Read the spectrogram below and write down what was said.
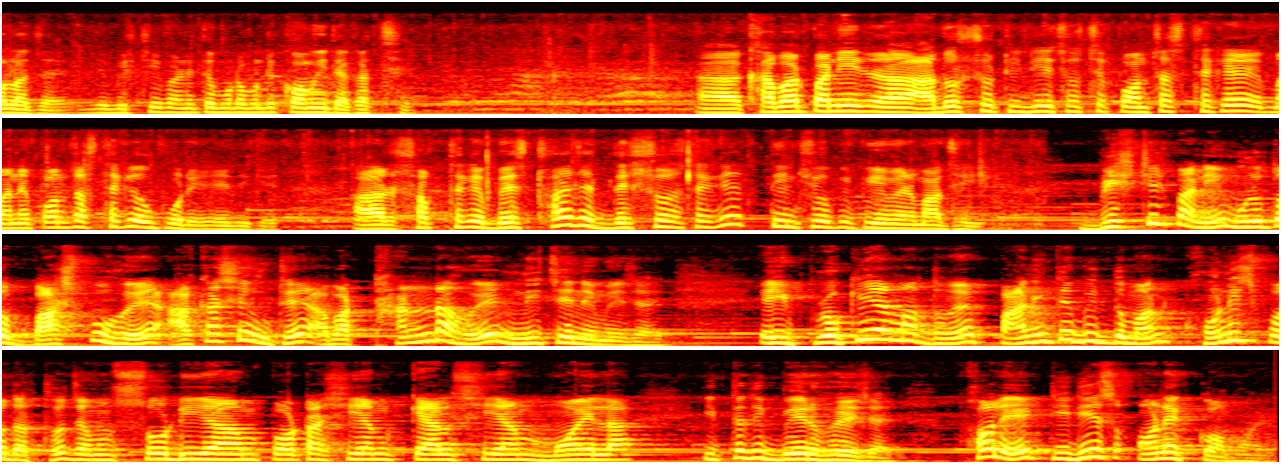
বলা যায়, যে বৃষ্টির পানিতে মোটামুটি কমই দেখাচ্ছে। খাবার পানির আদর্শ টিডিএস হচ্ছে পঞ্চাশ থেকে মানে পঞ্চাশ থেকে উপরে এদিকে। আর সব থেকে বেস্ট হয় যে দেড়শো থেকে তিনশো পিপিএম এর মাঝেই। বৃষ্টির পানি মূলত বাষ্প হয়ে আকাশে উঠে আবার ঠান্ডা হয়ে নিচে নেমে যায়। এই প্রক্রিয়ার মাধ্যমে পানিতে বিদ্যমান খনিজ পদার্থ যেমন সোডিয়াম, পটাশিয়াম, ক্যালসিয়াম, ময়লা ইত্যাদি বের হয়ে যায়। ফলে টিডিএস অনেক কম হয়।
